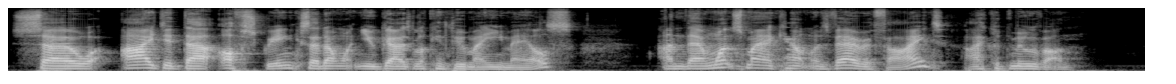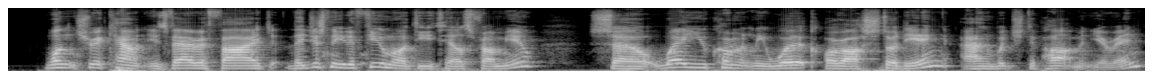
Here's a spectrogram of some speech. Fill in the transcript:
So I did that off screen because I don't want you guys looking through my emails and then once my account was verified, I could move on. Once your account is verified, they just need a few more details from you. So where you currently work or are studying and which department you're in,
